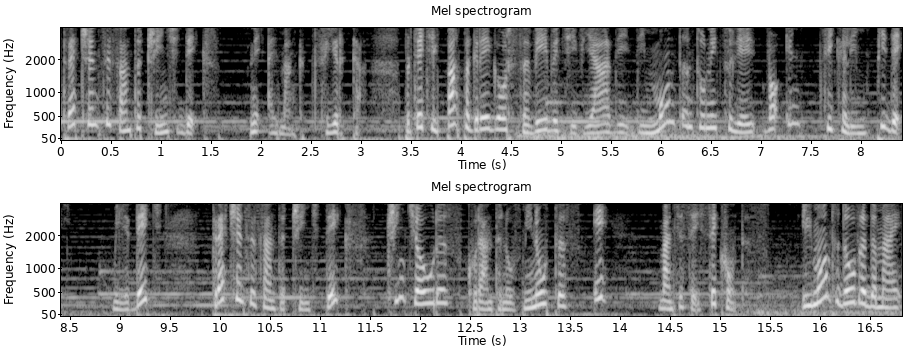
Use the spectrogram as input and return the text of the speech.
365 dex. Ne al manc circa. Perché il Papa Gregor sapeva ci viadi di Mont Antoni Zulier vo in Zicalin Pidei. Miglior dec, 365 dex, 5 horas, 49 minutas e 26 sekundas. Il monte dovra da mai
